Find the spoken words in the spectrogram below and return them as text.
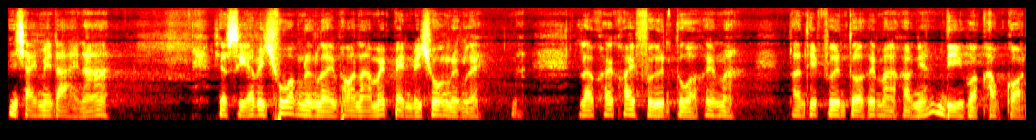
นี่ใช้ไม่ได้นะ จะเสียไปช่วงหนึ่งเลยภาวนาไม่เป็นไปช่วงหนึ่งเลยแล้วค่อย ๆ ฟื้นตัวขึ้นมา ตอนที่ฟื้นตัวขึ้นมาคราวนี้ดีกว่าคราวก่อน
